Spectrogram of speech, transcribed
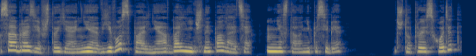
Сообразив, что я не в его спальне, а в больничной палате, мне стало не по себе. «Что происходит?»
